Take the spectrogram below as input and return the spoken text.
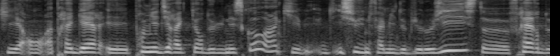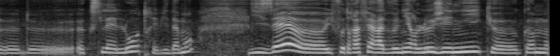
qui, après-guerre, est premier directeur de l'UNESCO, hein, qui est issu d'une famille de biologistes, frère de Huxley, l'autre, évidemment, disait il faudra faire advenir l'eugénique comme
